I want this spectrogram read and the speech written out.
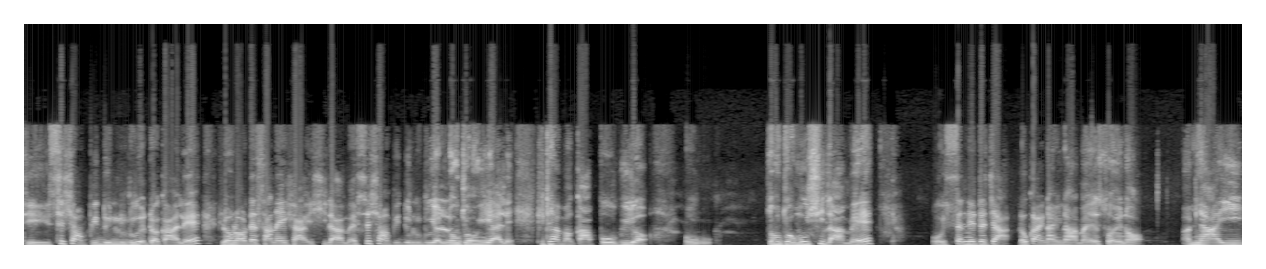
ဒီစစ်ဆောင်ပြည်သူလူထုအတွက်ကလည်းလုံလောက်တဲ့စားနိုင်ခါရှိလာမယ်စစ်ဆောင်ပြည်သူလူထုရဲ့လုံခြုံရေးကလည်းဒီထက်မှကပို့ပြီးတော့ဟိုလုံခြုံမှုရှိလာမယ်ဟိုစနစ်တကျလောက်ကင်နိုင်လာမယ်ဆိုရင်တော့အများကြီး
